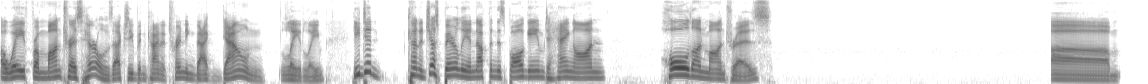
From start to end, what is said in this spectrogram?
away from Montrezl Harrell, who's actually been kind of trending back down lately. He did kind of just barely enough in this ball game to hang on, hold on Montrez, Um,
